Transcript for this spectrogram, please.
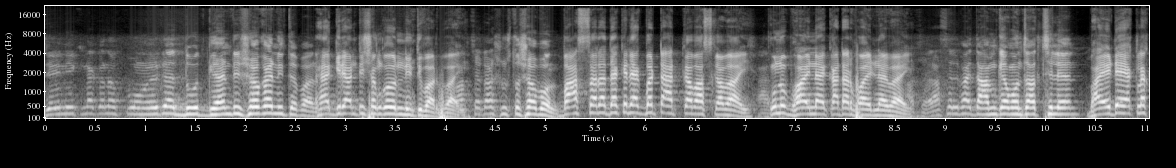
যেই নিক না কেন পনেরো লিটার দুধ গ্যারান্টি সহকারে নিতে পারবে। হ্যাঁ গ্যারান্টির সঙ্গে নিতে পারবে ভাই। বাচ্চাটা সুস্থ সবল। বাচ্চারা দেখেন একবার টাটকা বাচ্চা ভাই। কোনো ভয় নাই কাটার ভয় নাই ভাই। আচ্ছা রাসেল ভাই দাম কেমন চাচ্ছিলেন? ভাই এটা এক লাখ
